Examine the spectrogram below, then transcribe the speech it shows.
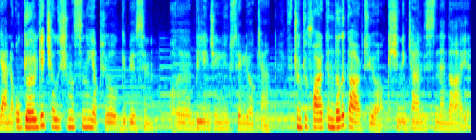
Yani o gölge çalışmasını yapıyor gibisin e, bilincin yükseliyorken. Çünkü farkındalık artıyor kişinin kendisine dair.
